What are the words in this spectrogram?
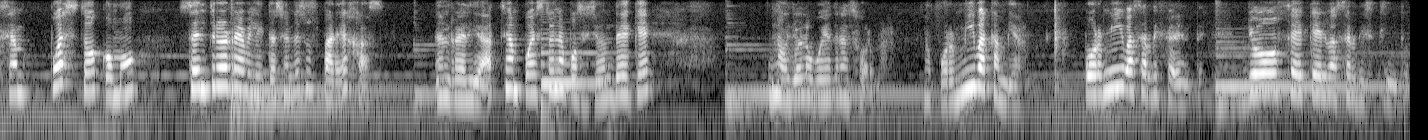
se han puesto como centro de rehabilitación de sus parejas en realidad se han puesto en la posición de que no, yo lo voy a transformar. No, por mí va a cambiar. Por mí va a ser diferente. Yo sé que él va a ser distinto.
